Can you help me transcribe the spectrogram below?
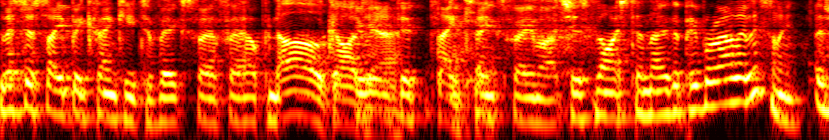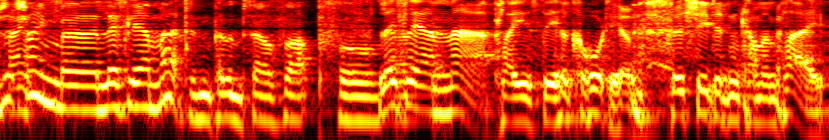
Let's just say big thank you to Vix for, for helping us. Oh, out, God, she really yeah. did. Thank you. Thanks very much. It's nice to know that people are out there listening. It was a shame uh, Leslie and Matt didn't put themselves up for. Leslie uh, Ann Matt plays the accordion, but she didn't come and play.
